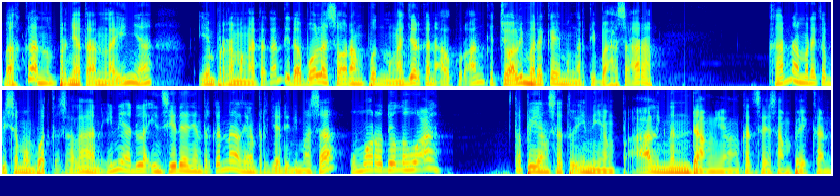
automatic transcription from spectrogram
Bahkan pernyataan lainnya yang pernah mengatakan tidak boleh seorang pun mengajarkan Al-Quran kecuali mereka yang mengerti bahasa Arab. Karena mereka bisa membuat kesalahan. Ini adalah insiden yang terkenal yang terjadi di masa Umar radhiyallahu an. Tapi yang satu ini yang paling nendang yang akan saya sampaikan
